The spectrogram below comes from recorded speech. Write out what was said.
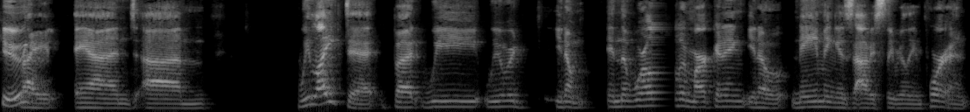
Cute. right. And um we liked it but we we were you know in the world of marketing you know naming is obviously really important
